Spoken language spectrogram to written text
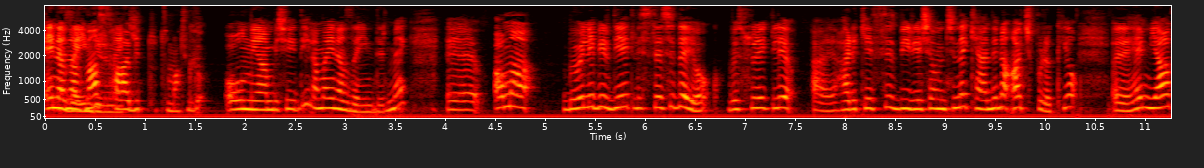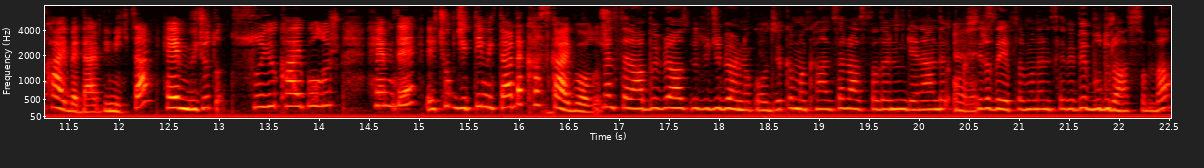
en aza azından indirmek. sabit tutmak. Çünkü olmayan bir şey değil ama en aza indirmek. Ee, ama böyle bir diyet listesi de yok ve sürekli e, hareketsiz bir yaşam içinde kendini aç bırakıyor. E, hem yağ kaybeder bir miktar, hem vücut suyu kaybolur, hem de e, çok ciddi miktarda kas kaybı olur. Mesela bu biraz üzücü bir örnek olacak ama kanser hastalarının genelde Evet. aşırı zayıflamalarının sebebi budur aslında.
